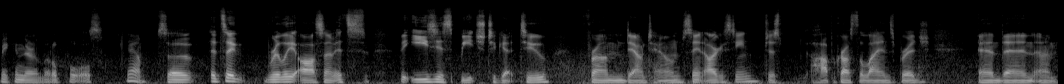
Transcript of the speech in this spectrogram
making their little pools. Yeah, so it's a really awesome. It's the easiest beach to get to from downtown St. Augustine. Just hop across the Lions Bridge, and then um,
